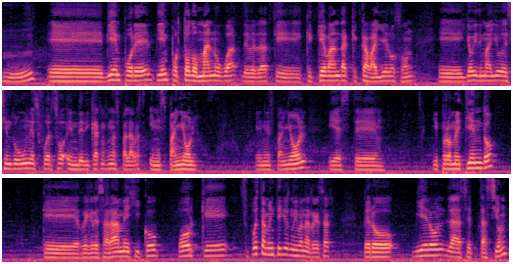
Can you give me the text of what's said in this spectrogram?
Mm. eh, bien por él, bien por todo Manowar, de verdad que, que qué banda, qué caballeros son. Eh, Joey de Mayo haciendo un esfuerzo en dedicarnos unas palabras en español, en español y este y prometiendo que regresará a México porque supuestamente ellos no iban a regresar, pero vieron la aceptación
